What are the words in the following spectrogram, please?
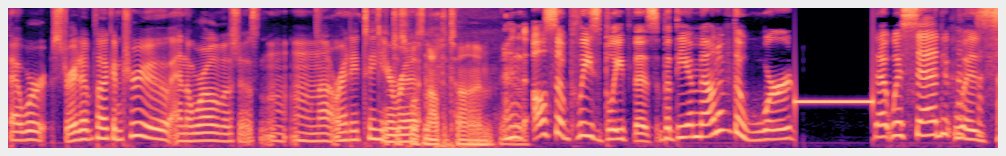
that were straight up fucking true, and the world was just not ready to hear Just it. was not the time. Yeah. and also, please bleep this, but the amount of the word that was said was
